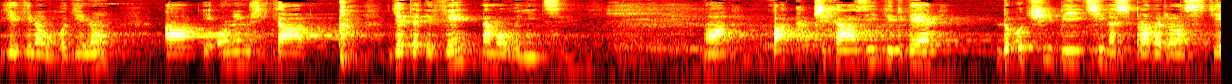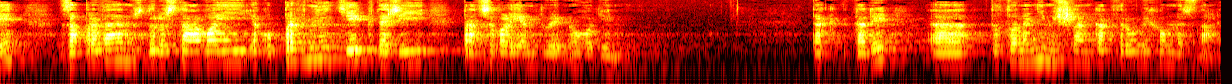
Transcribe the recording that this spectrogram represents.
jedinou hodinu a i on jim říká, jděte i vy na mou vinici. No a pak přichází ty dvě do očí bíjící nespravedlnosti. Za prvé mzdu dostávají jako první ti, kteří pracovali jen tu jednu hodinu. Tak tady e, toto není myšlenka, kterou bychom neznali.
